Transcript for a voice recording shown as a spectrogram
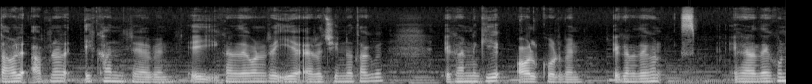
তাহলে আপনারা এখান যাবেন। এই এখানে দেখুন একটা ইয়ে অ্যারো চিহ্ন থাকবে। এখানে গিয়ে অল করবেন। এখানে দেখুন এখানে দেখুন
